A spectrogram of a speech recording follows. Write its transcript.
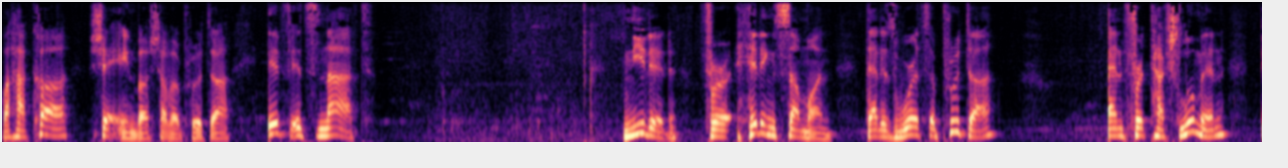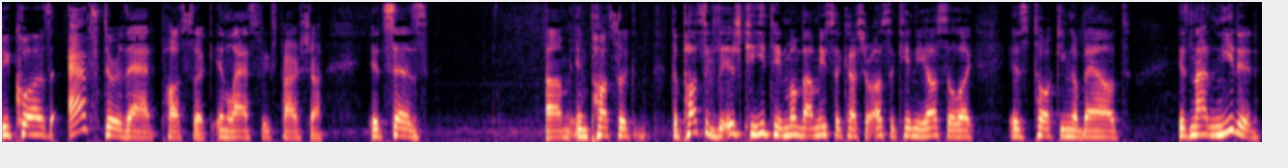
lahaka she'ein ba shava pruta. If it's not needed for hitting someone that is worth a pruta, and for tashlumin, because after that pasuk in last week's parsha, it says um, in pasuk the pasuk the ish kiyitin mum misa kasher asa keni is talking about is not needed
